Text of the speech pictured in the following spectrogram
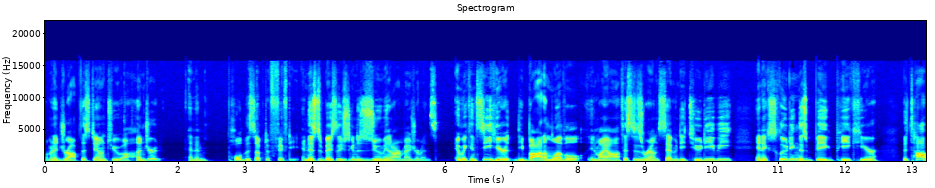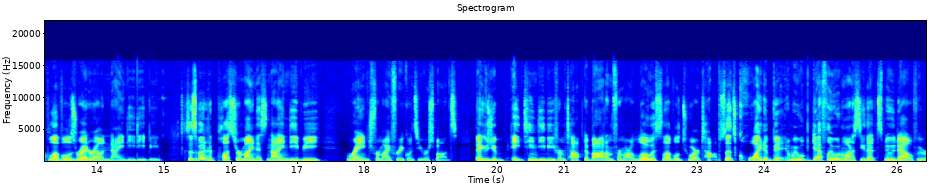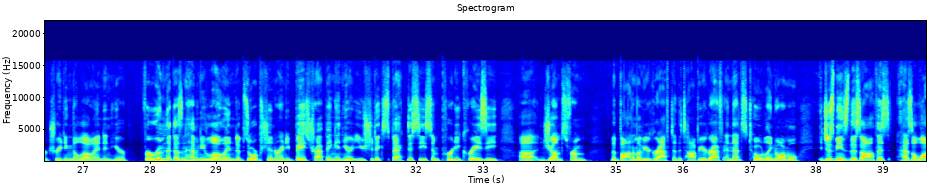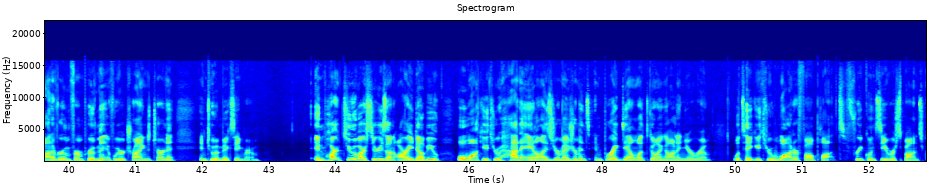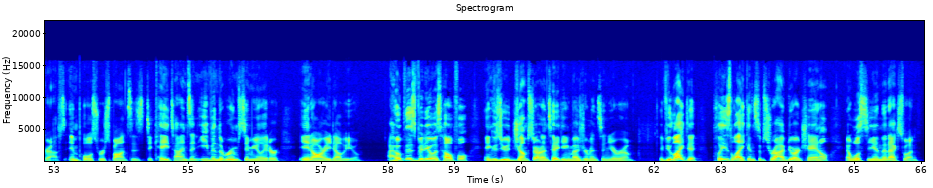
I'm going to drop this down to 100 and then pull this up to 50. And this is basically just going to zoom in our measurements. And we can see here the bottom level in my office is around 72 dB. And excluding this big peak here, the top level is right around 90 dB. So that's about in a plus or minus 9 dB range for my frequency response. That gives you 18 dB from top to bottom, from our lowest level to our top. So that's quite a bit, and we will definitely would want to see that smoothed out if we were treating the low end in here. For a room that doesn't have any low end absorption or any bass trapping in here, you should expect to see some pretty crazy uh, jumps from the bottom of your graph to the top of your graph, and that's totally normal. It just means this office has a lot of room for improvement if we were trying to turn it into a mixing room. In part two of our series on REW, we'll walk you through how to analyze your measurements and break down what's going on in your room. We'll take you through waterfall plots, frequency response graphs, impulse responses, decay times, and even the room simulator in REW. I hope this video was helpful and gives you a jumpstart on taking measurements in your room. If you liked it, please like and subscribe to our channel, and we'll see you in the next one.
